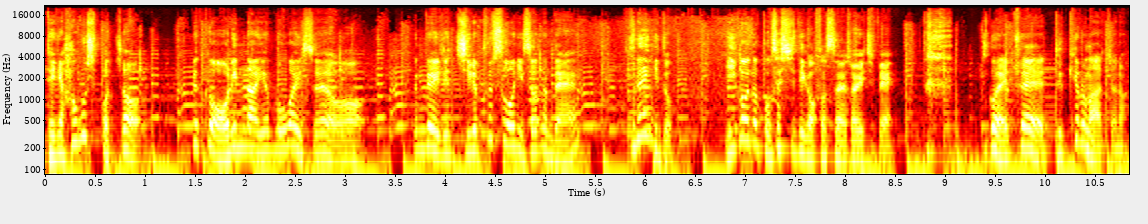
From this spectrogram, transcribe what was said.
되게 하고 싶었죠? 근데 그 어린 나이에 뭐가 있어요? 근데 이제 집에 플스1이 있었는데 불행히도. 이거는 복사 CD가 없었어요 저희 집에. 그거 애초에 득회로 나왔잖아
